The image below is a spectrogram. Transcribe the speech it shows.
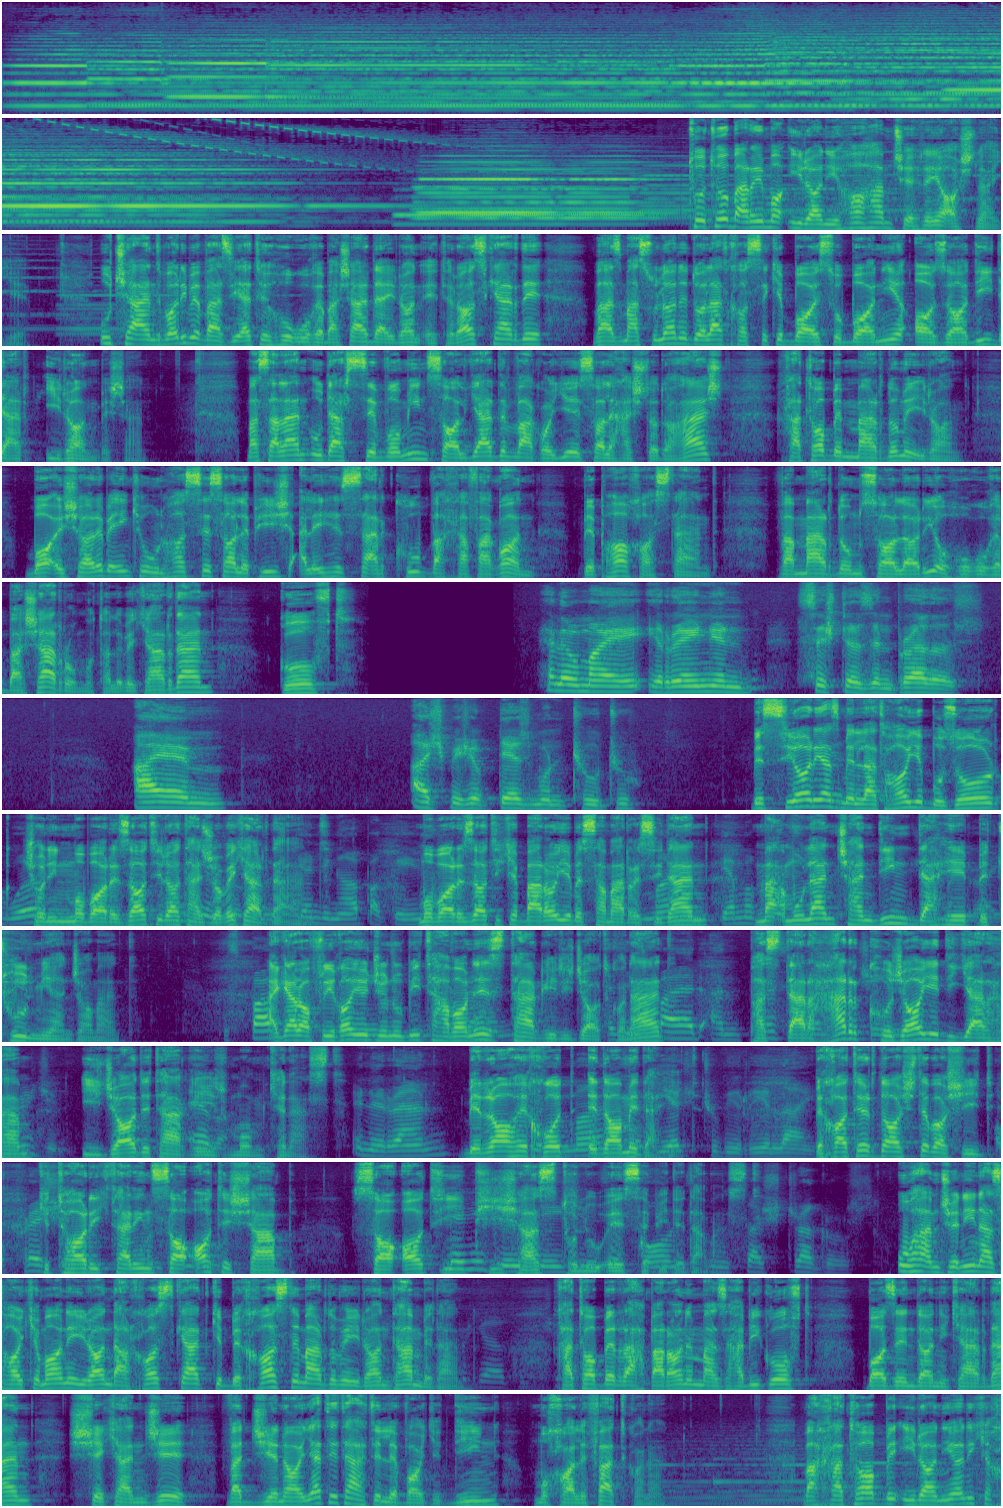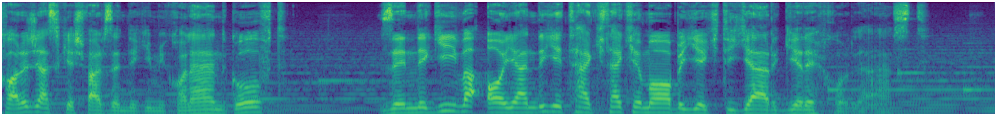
توتو برای ما ایرانی ها هم چهره آشناییه. او چند باری به وضعیت حقوق بشر در ایران اعتراض کرده و از مسئولان دولت خواسته که باعث و بانی آزادی در ایران بشن. مثلا او در سومین سالگرد وقایع سال 88 خطاب به مردم ایران با اشاره به اینکه اونها سه سال پیش علیه سرکوب و خفقان به پا خواستند و مردم سالاری و حقوق بشر رو مطالبه کردند گفت Hello my Iranian sisters and brothers. I am Archbishop Desmond Tutu. بسیاری از ملتهای بزرگ چنین مبارزاتی را تجربه کردند. مبارزاتی که برای به ثمر رسیدن معمولا چندین دهه به طول می انجامند اگر آفریقای جنوبی توانست تغییر ایجاد کند پس در هر کجای دیگر هم ایجاد تغییر ممکن است. به راه خود ادامه دهید. به خاطر داشته باشید که تاریکترین ساعات شب ساعاتی پیش از طلوع سپید دم است او همچنین از حاکمان ایران درخواست کرد که به خواست مردم ایران تن بدن. خطاب به رهبران مذهبی گفت با زندانی کردن، شکنجه و جنایت تحت لوای دین مخالفت کنند. و خطاب به ایرانیانی که خارج از کشور زندگی می کنند گفت زندگی و آینده تک تک ما به یکدیگر گره خورده است.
